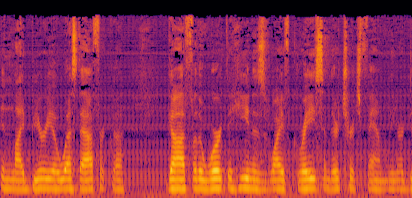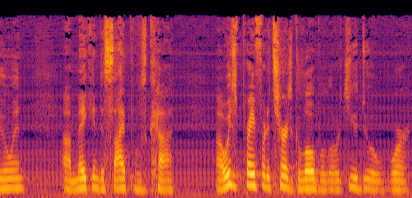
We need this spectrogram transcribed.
in Liberia, West Africa. God, for the work that he and his wife Grace and their church family are doing, uh, making disciples, God. Uh, we just pray for the church global, Lord, you do a work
